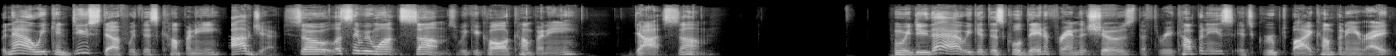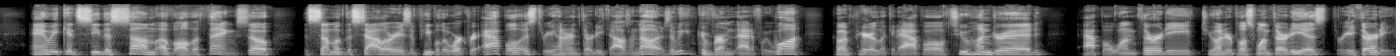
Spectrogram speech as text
But now we can do stuff with this company object. So let's say we want sums. We could call company dot sum. When we do that, we get this cool data frame that shows the three companies. It's grouped by company, right? And we can see the sum of all the things. So the sum of the salaries of people that work for Apple is $330,000. And we can confirm that if we want. Come up here, look at Apple, 200, Apple 130, 200 plus 130 is 330.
